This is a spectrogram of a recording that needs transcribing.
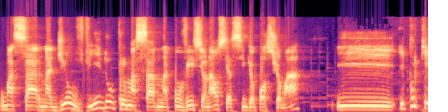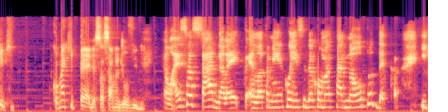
uma sarna de ouvido para uma sarna convencional, se é assim que eu posso chamar? E, e por que que como é que pega essa sarna de ouvido? Então, essa sarna, ela, é, ela também é conhecida como a sarna autodeca. E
